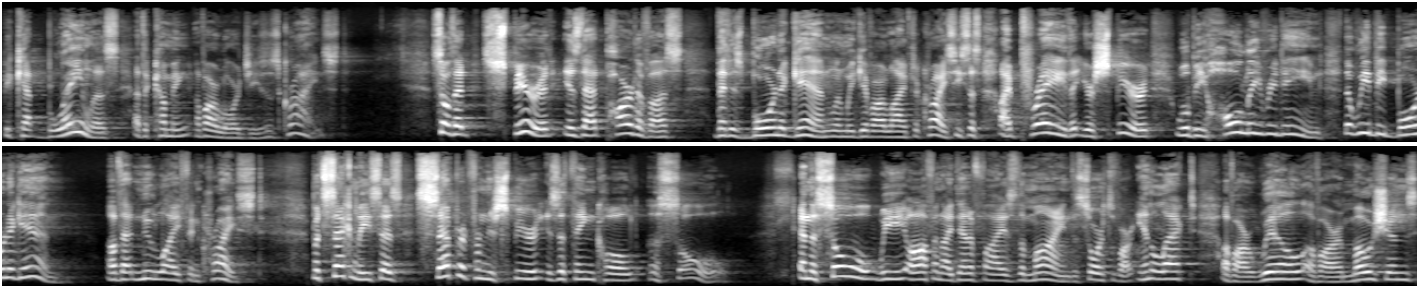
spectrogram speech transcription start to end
be kept blameless at the coming of our Lord Jesus Christ. So that spirit is that part of us that is born again when we give our life to Christ. He says, I pray that your spirit will be wholly redeemed, that we be born again of that new life in Christ. But secondly, he says, separate from your spirit is a thing called a soul. And the soul we often identify as the mind, the source of our intellect, of our will, of our emotions.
